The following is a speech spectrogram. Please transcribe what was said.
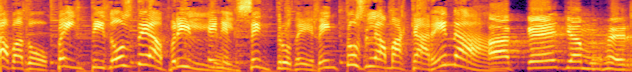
Sábado 22 de abril en el Centro de Eventos La Macarena. Aquella mujer.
